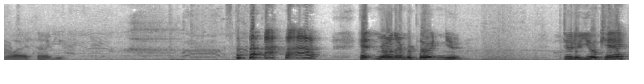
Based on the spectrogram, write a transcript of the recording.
Why, thank you. Hit and run, I'm reporting you. Dude, are you okay?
